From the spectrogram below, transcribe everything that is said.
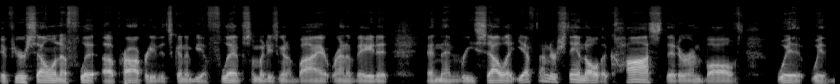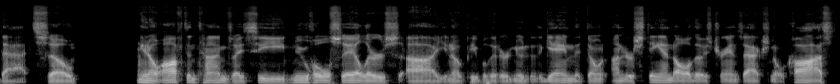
If you're selling a flip a property that's going to be a flip, somebody's going to buy it, renovate it, and then resell it. You have to understand all the costs that are involved with with that. So you know, oftentimes I see new wholesalers, uh, you know, people that are new to the game that don't understand all those transactional costs.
